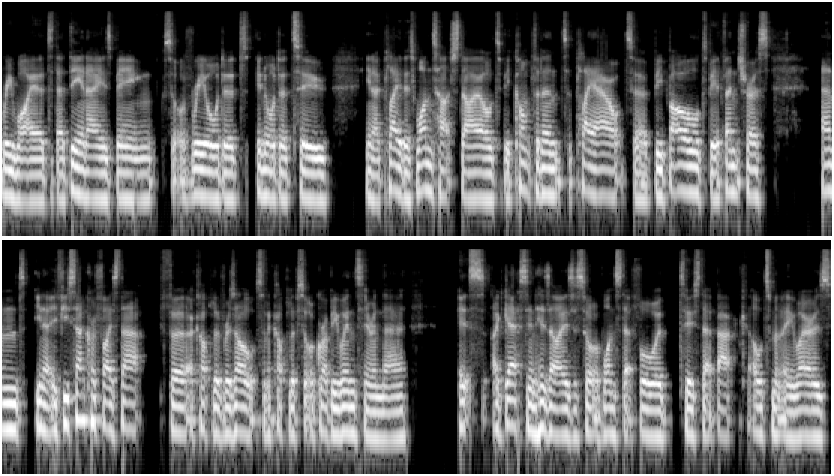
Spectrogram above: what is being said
rewired. Their DNA is being sort of reordered in order to, you know, play this one touch style, to be confident, to play out, to be bold, to be adventurous. And, you know, if you sacrifice that for a couple of results and a couple of sort of grubby wins here and there, it's, I guess, in his eyes, a sort of one step forward, two step back ultimately. Whereas,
